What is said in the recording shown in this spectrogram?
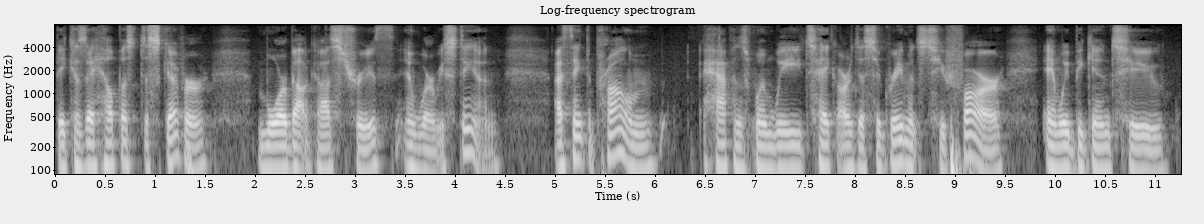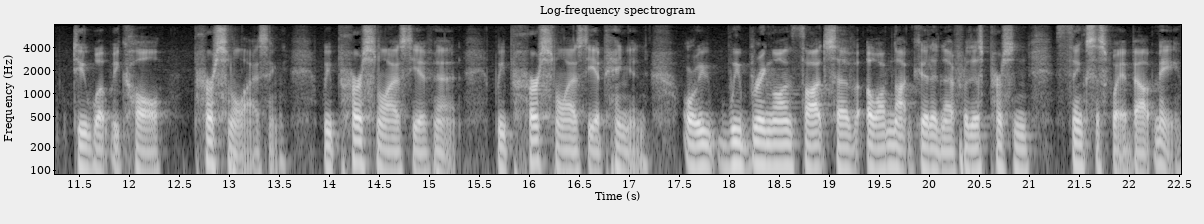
because they help us discover more about God's truth and where we stand. I think the problem happens when we take our disagreements too far and we begin to do what we call personalizing. We personalize the event, we personalize the opinion, or we, we bring on thoughts of, oh, I'm not good enough, or this person thinks this way about me.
